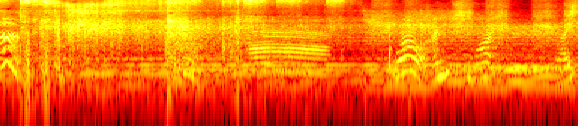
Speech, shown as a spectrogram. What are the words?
Ah! Ah! I'm smart, right?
